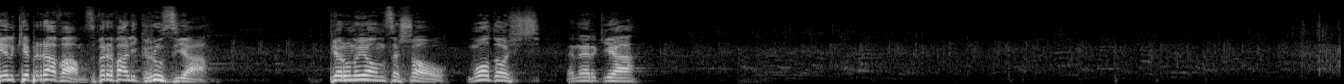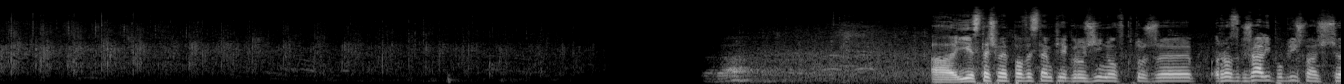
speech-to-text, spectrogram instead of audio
Wielkie brawa! Zwerwali Gruzja. Piorunujące show. Młodość, energia. Jesteśmy po występie Gruzinów, którzy rozgrzali publiczność e,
